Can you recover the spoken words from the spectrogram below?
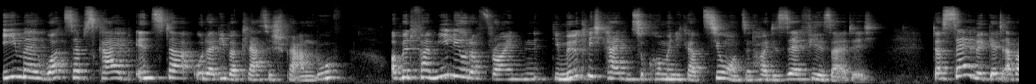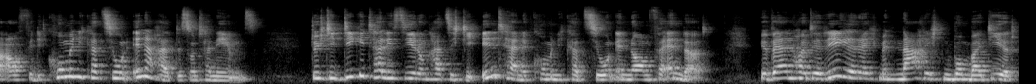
E-Mail, WhatsApp, Skype, Insta oder lieber klassisch per Anruf, ob mit Familie oder Freunden, die Möglichkeiten zur Kommunikation sind heute sehr vielseitig. Dasselbe gilt aber auch für die Kommunikation innerhalb des Unternehmens. Durch die Digitalisierung hat sich die interne Kommunikation enorm verändert. Wir werden heute regelrecht mit Nachrichten bombardiert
